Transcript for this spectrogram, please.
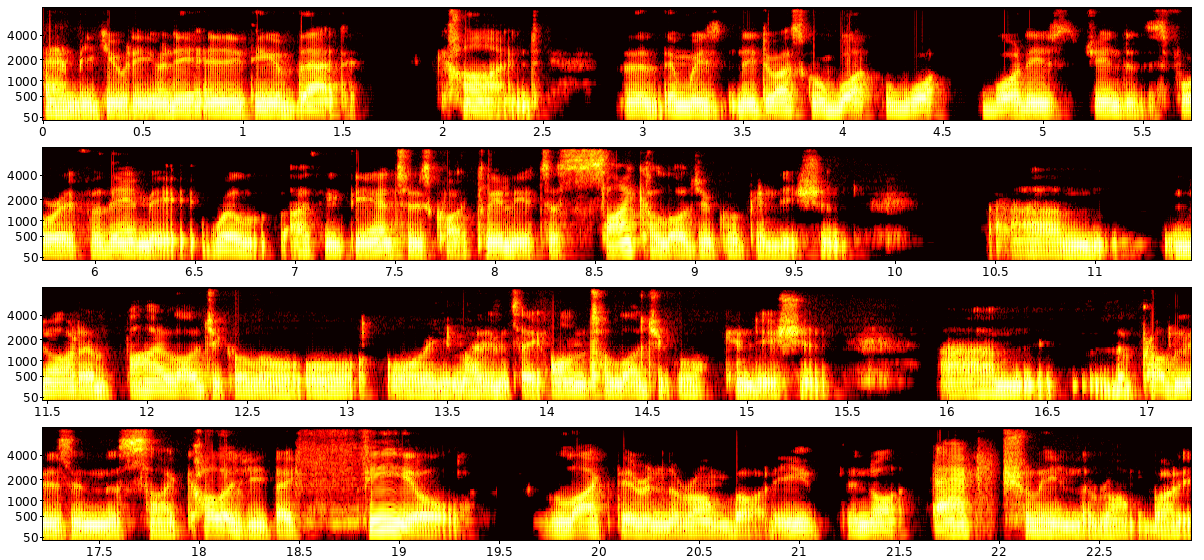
ambiguity or anything of that kind, uh, then we need to ask, well, what, what, what is gender dysphoria for them? It, well, I think the answer is quite clearly it's a psychological condition, um, not a biological or, or, or, you might even say ontological condition. Um, the problem is in the psychology. They feel like they're in the wrong body. They're not actually in the wrong body.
